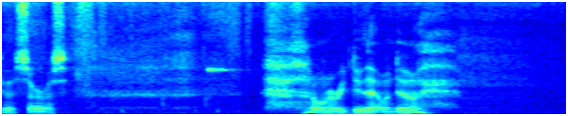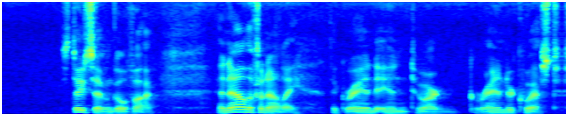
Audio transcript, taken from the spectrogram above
do a service. I don't want to redo that one, do I? Stage 7, Goal 5. And now the finale, the grand end to our grander quest.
